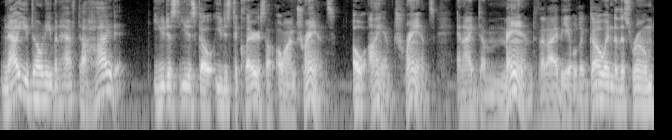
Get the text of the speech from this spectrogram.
now you don't even have to hide it. You just you just go you just declare yourself, "Oh, I'm trans." Oh, I am trans, and I demand that I be able to go into this room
